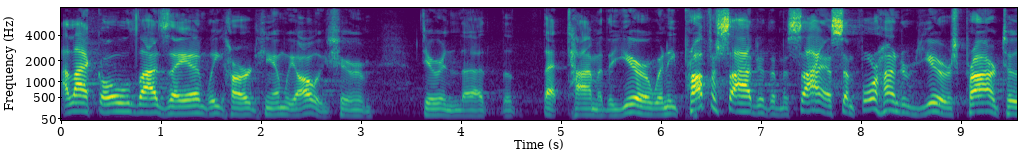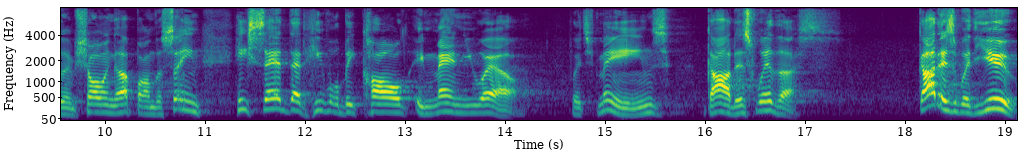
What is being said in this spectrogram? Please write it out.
I like old Isaiah, and we heard him, we always hear him during the, the, that time of the year when he prophesied of the Messiah some 400 years prior to him showing up on the scene. He said that he will be called Emmanuel, which means God is with us. God is with you.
